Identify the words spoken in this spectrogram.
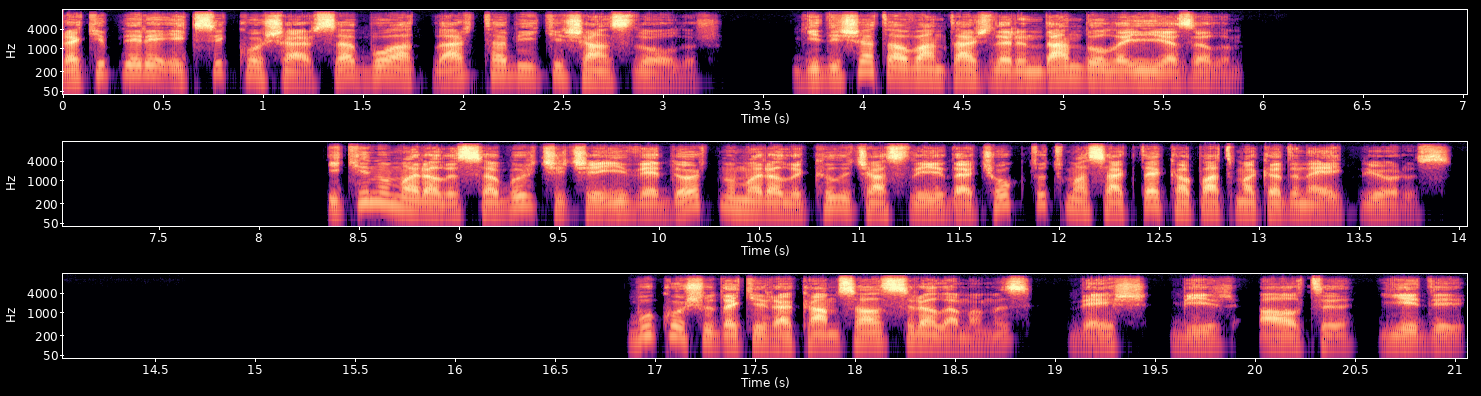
Rakipleri eksik koşarsa bu atlar tabii ki şanslı olur. Gidişat avantajlarından dolayı yazalım. 2 numaralı Sabır Çiçeği ve 4 numaralı Kılıç Aslı'yı da çok tutmasak da kapatmak adına ekliyoruz. Bu koşudaki rakamsal sıralamamız 5, 1, 6, 7,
